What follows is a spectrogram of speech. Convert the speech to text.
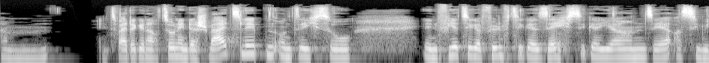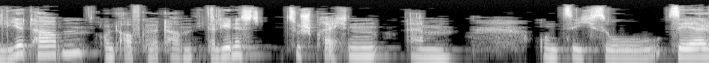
ähm, in zweiter Generation in der Schweiz lebten und sich so in den 40er, 50er, 60er Jahren sehr assimiliert haben und aufgehört haben, Italienisch zu sprechen. Ähm, und sich so sehr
